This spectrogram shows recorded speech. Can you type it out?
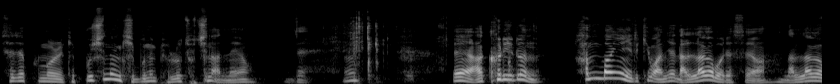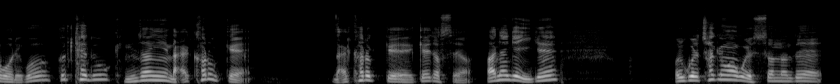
새 제품을 이렇게 부시는 기분은 별로 좋지는 않네요. 네. 네, 아크릴은 한 방에 이렇게 완전히 날아가 버렸어요. 날아가 버리고 끝에도 굉장히 날카롭게 날카롭게 깨졌어요. 만약에 이게 얼굴에 착용하고 있었는데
